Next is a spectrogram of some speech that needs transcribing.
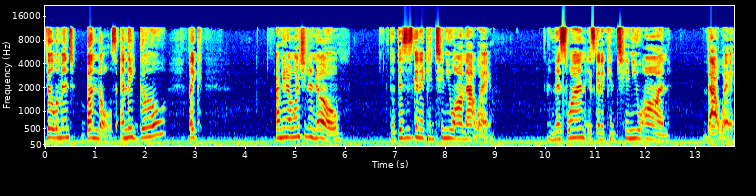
filament bundles. And they go like, I mean, I want you to know that this is going to continue on that way. And this one is going to continue on that way.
